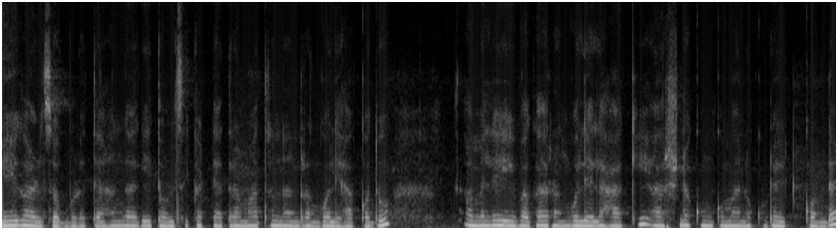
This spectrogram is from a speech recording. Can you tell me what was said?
ಬೇಗ ಅಳಿಸೋಗ್ಬಿಡುತ್ತೆ. ಹಾಗಾಗಿ ತುಳಸಿ ಕಟ್ಟೆ ಹತ್ರ ಮಾತ್ರ ನಾನು ರಂಗೋಲಿ ಹಾಕೋದು. ಆಮೇಲೆ ಇವಾಗ ರಂಗೋಲಿ ಎಲ್ಲ ಹಾಕಿ ಅರಿಶಿನ ಕುಂಕುಮನೂ ಕೂಡ ಇಟ್ಕೊಂಡೆ.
